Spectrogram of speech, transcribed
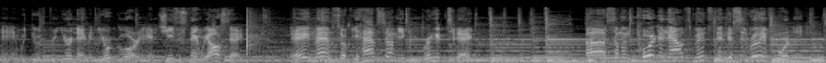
And we do it for your name and your glory. In Jesus' name, we all say, Amen. So if you have some, you can bring it today. Uh, some important announcements, and this is really important.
